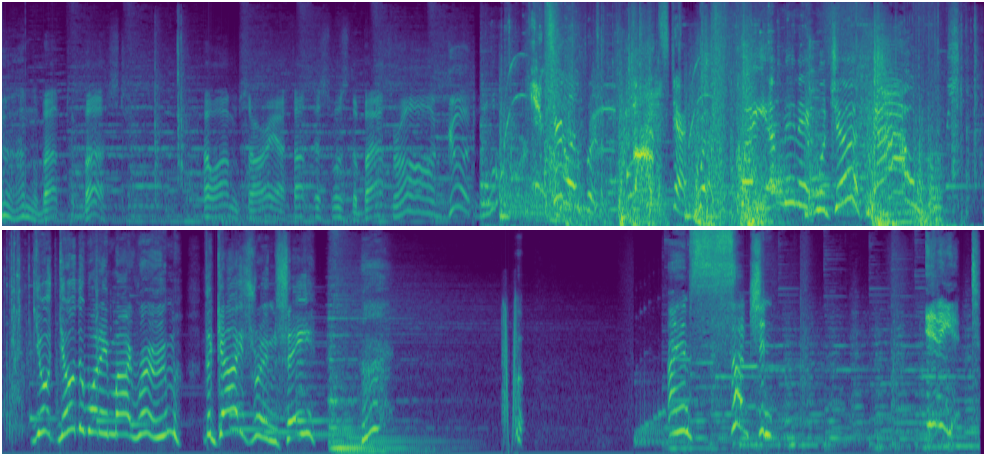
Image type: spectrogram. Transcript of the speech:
I'm about to bust. Oh, I'm sorry. I thought this was the bathroom. Oh, good Interloper! Monster! Wait a minute, would you? Ow! You're, you're the one in my room. The guy's room, see? Huh? I am such an idiot!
